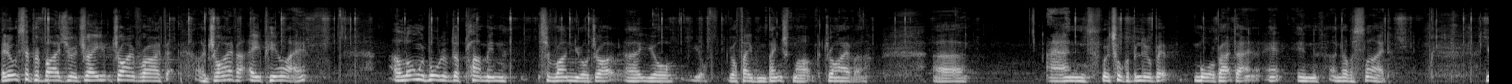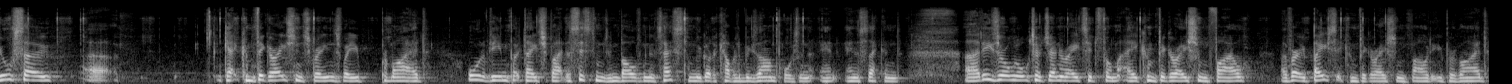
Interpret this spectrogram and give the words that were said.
It also provides you a driver, a driver API along with all of the plumbing to run your, uh, your, your, your Faban benchmark driver. Uh, and we'll talk a little bit more about that in another slide. You also uh, get configuration screens where you provide all of the input data about the systems involved in the test, and we've got a couple of examples in, in, in a second. Uh, these are all auto-generated from a configuration file, a very basic configuration file that you provide,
